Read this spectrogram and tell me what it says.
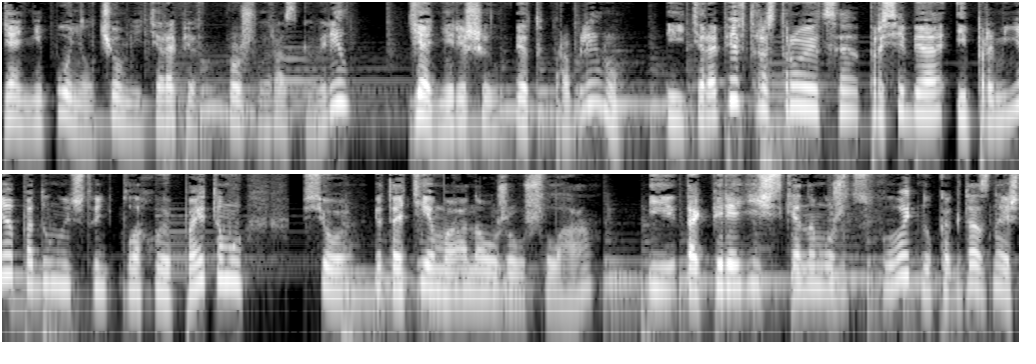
Я не понял, что мне терапевт в прошлый раз говорил, я не решил эту проблему, и терапевт расстроится про себя, и про меня подумает что-нибудь плохое. Поэтому все, эта тема, она уже ушла. И так периодически она может всплывать, но когда, знаешь,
